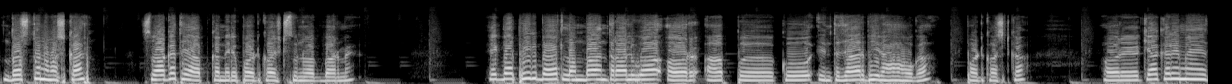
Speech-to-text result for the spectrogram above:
दोस्तों, नमस्कार। स्वागत है आपका मेरे पॉडकास्ट सुनो अखबार में। एक बार फिर बहुत लंबा अंतराल हुआ और आपको इंतज़ार भी रहा होगा पॉडकास्ट का। और क्या करें, मैं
